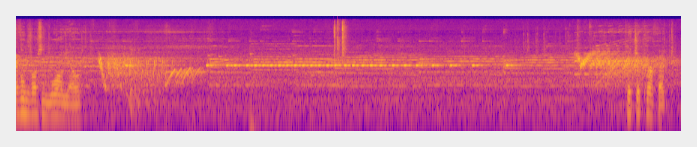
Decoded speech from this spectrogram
Everyone's versing Wario. Picture perfect.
